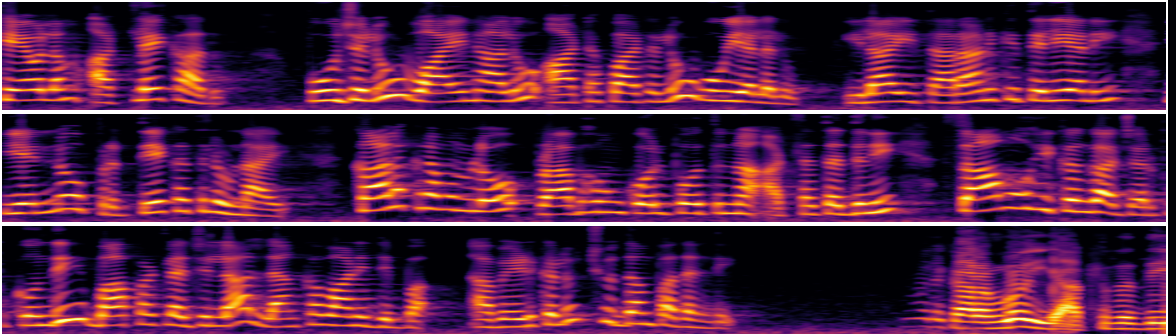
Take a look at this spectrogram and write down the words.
కేవలం అట్లే కాదు. పూజలు వాయినాలు ఆటపాటలు ఊయలలు. ఇలా ఈ తరానికి తెలియని ఎన్నో ప్రత్యేకతలున్నాయి. కాలక్రమంలో ప్రాభవం కోల్పోతున్న అట్ల తద్దిని సామూహికంగా జరుపుకుంది బాపట్ల జిల్లా లంకవాణి దిబ్బ. ఆ వేడుకలు చూద్దాం పదండి. ఇటీవల కాలంలో ఈ అట్లతద్ది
